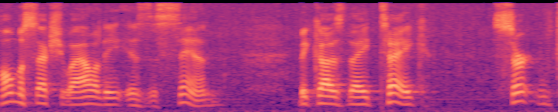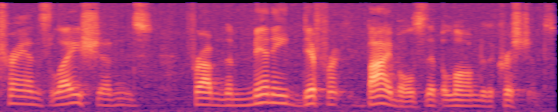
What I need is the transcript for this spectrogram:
homosexuality is a sin because they take certain translations from the many different Bibles that belong to the Christians.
